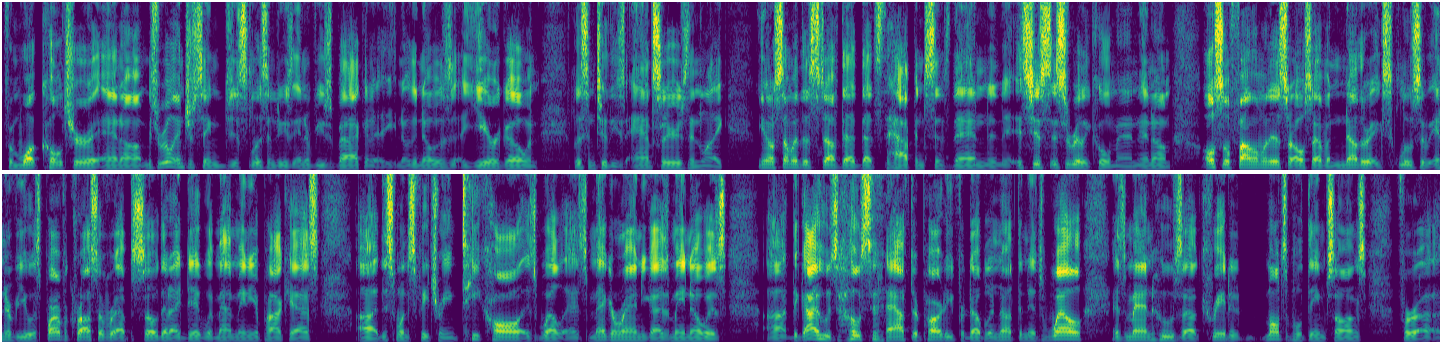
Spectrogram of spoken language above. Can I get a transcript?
from What Culture, and um, it's really interesting to just listen to these interviews back. And you know, they know it was a year ago, and listen to these answers and like you know some of the stuff that that's happened since then. And it's just it's really cool, man. And um, also following this, I also have another exclusive interview as part of a crossover episode that I did with Matmania podcast. Uh, this one's featuring Teek Hall as well as Mega Ran. You guys may know as uh, the guy who's hosted After Party for Double or Nothing, as well as man who's uh, created multiple theme songs for uh,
